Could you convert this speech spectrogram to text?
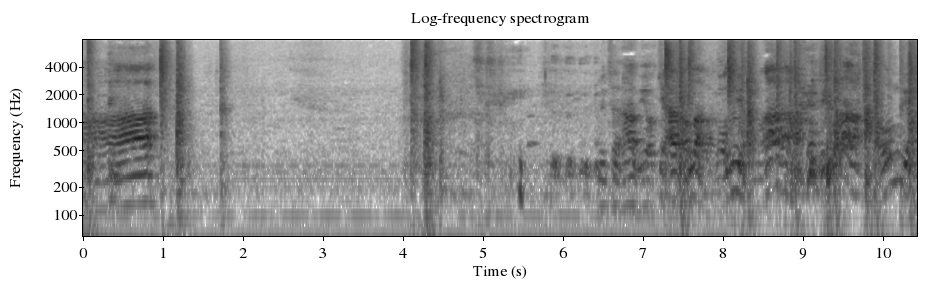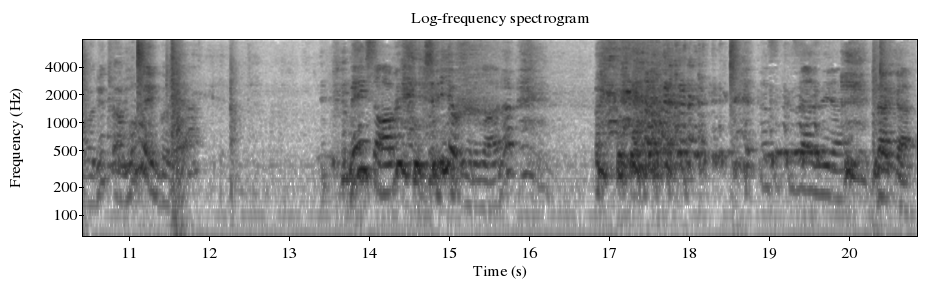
Aa. Lütfen abi yok ya Allah bak olmuyor. Aa, aa, olmuyor lütfen vurmayın böyle ya. Neyse abi şey yapıyoruz hala. Nasıl kızardı ya? Bir dakika.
